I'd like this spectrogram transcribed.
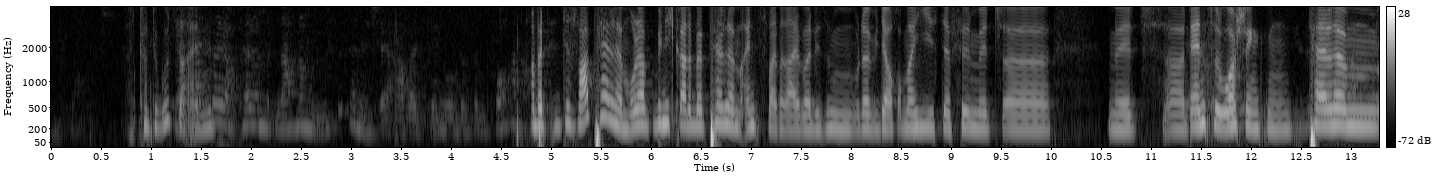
ich. Das könnte gut Vielleicht sein. heißt er ja auch Pelham mit Nachnamen, wir wissen es ja nicht. Er arbeitet ja nur unter seinem Vornamen. Aber das war Pelham, oder bin ich gerade bei Pelham 1, 2, 3 bei diesem, oder wie der auch immer hieß, der Film mit, äh, mit äh, Denzel Washington. Pelham,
